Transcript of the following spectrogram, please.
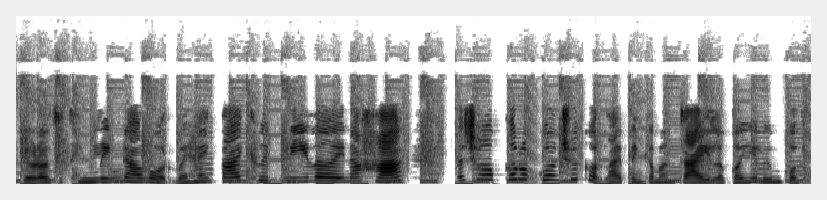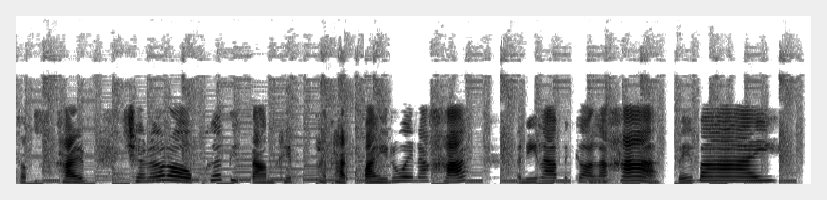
เดี๋ยวเราจะทิ้งลิงก์ดาวน์โหลดไว้ให้ใต้คลิปนี้เลยนะคะ ถ้าชอบก็รบกวนช่วยกดไลค์เป็นกำลังใจ แล้วก็อย่าลืมกด subscribe ช่องเราเพื่อติดตามคลิปถัดๆไปด้วยนะคะ วันนี้ลาไปก่อนแล้วค่ะ บ๊ายบาย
